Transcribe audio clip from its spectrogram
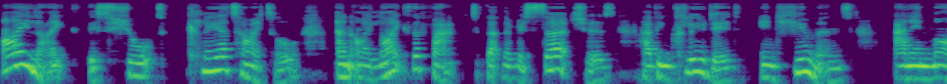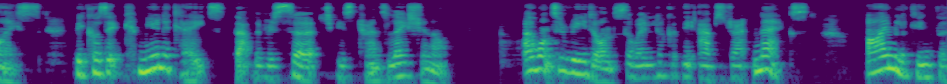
I like this short clear title, and I like the fact that the researchers have included in humans and in mice because it communicates that the research is translational. I want to read on, so I look at the abstract next. I'm looking for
